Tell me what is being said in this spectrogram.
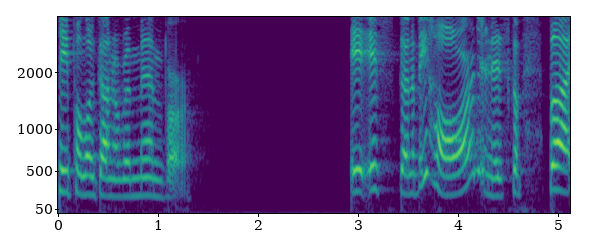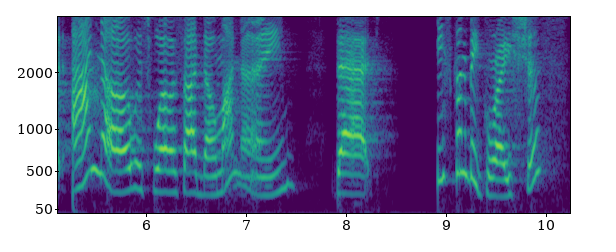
people are going to remember. it's going to be hard, and it's going, but I know as well as I know my name that he's going to be gracious,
